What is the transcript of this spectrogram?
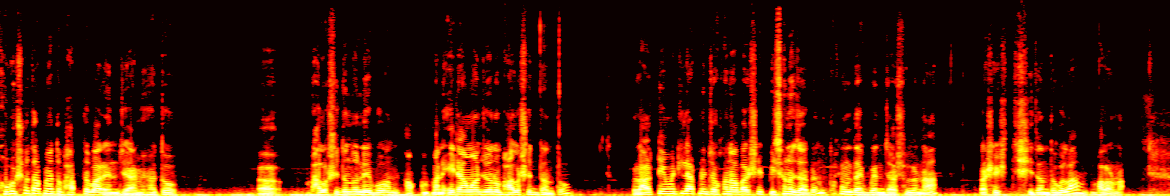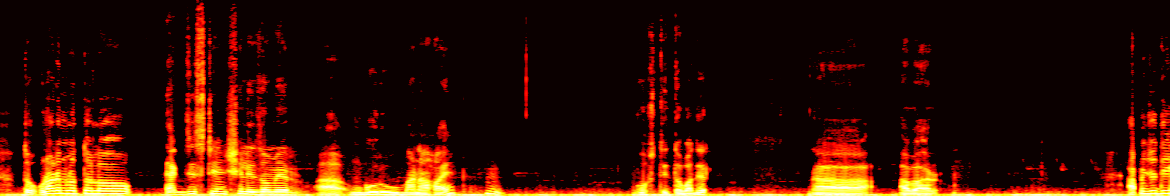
ভবিষ্যতে আপনি হয়তো ভাবতে পারেন যে আমি হয়তো ভালো সিদ্ধান্ত নেব মানে এটা আমার জন্য ভালো সিদ্ধান্ত। আলটিমেটলি আপনি যখন আবার সেই পিছনে যাবেন, তখন দেখবেন যে আসলে না, বা সেই সিদ্ধান্তগুলো ভালো না। তো ওনারা মূলত হলো এক্সিস্টেন্সিয়ালিজমের গুরু মানা হয়। অস্তিত্ববাদের। আবার আপনি যদি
